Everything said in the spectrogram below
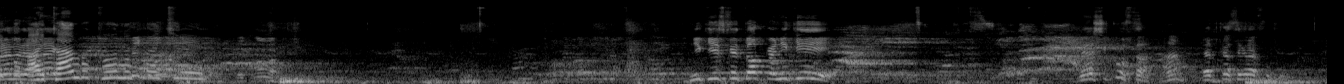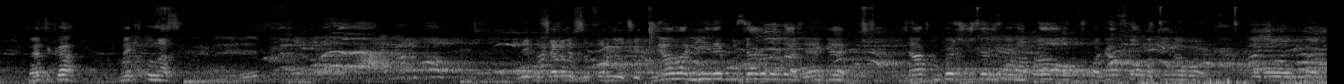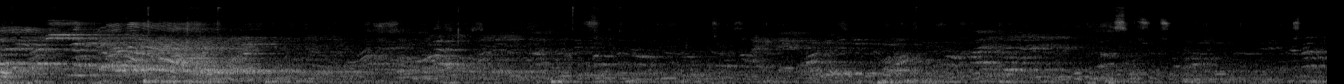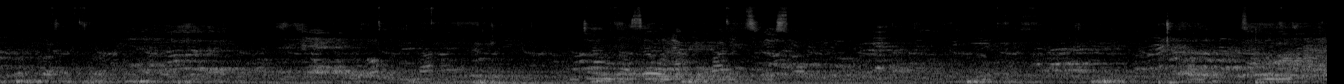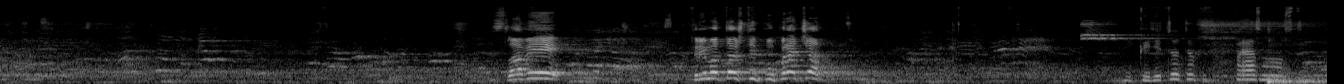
Ай, камба, какво направи, че... Ники, искай топка, Ники! Гледаш ли коста? А? Е така се играе футбол. Е така. Не като нас. Ние посягаме с затворни очи. Няма, ние не посягаме даже. Е, гледай. Сега ако беше, ще да го направил шпагат, сто пъти да го... Да го... Да го... Тя е взела някакви баници и слова. Слави! Тримата ще ти попречат! И където е празно остана.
